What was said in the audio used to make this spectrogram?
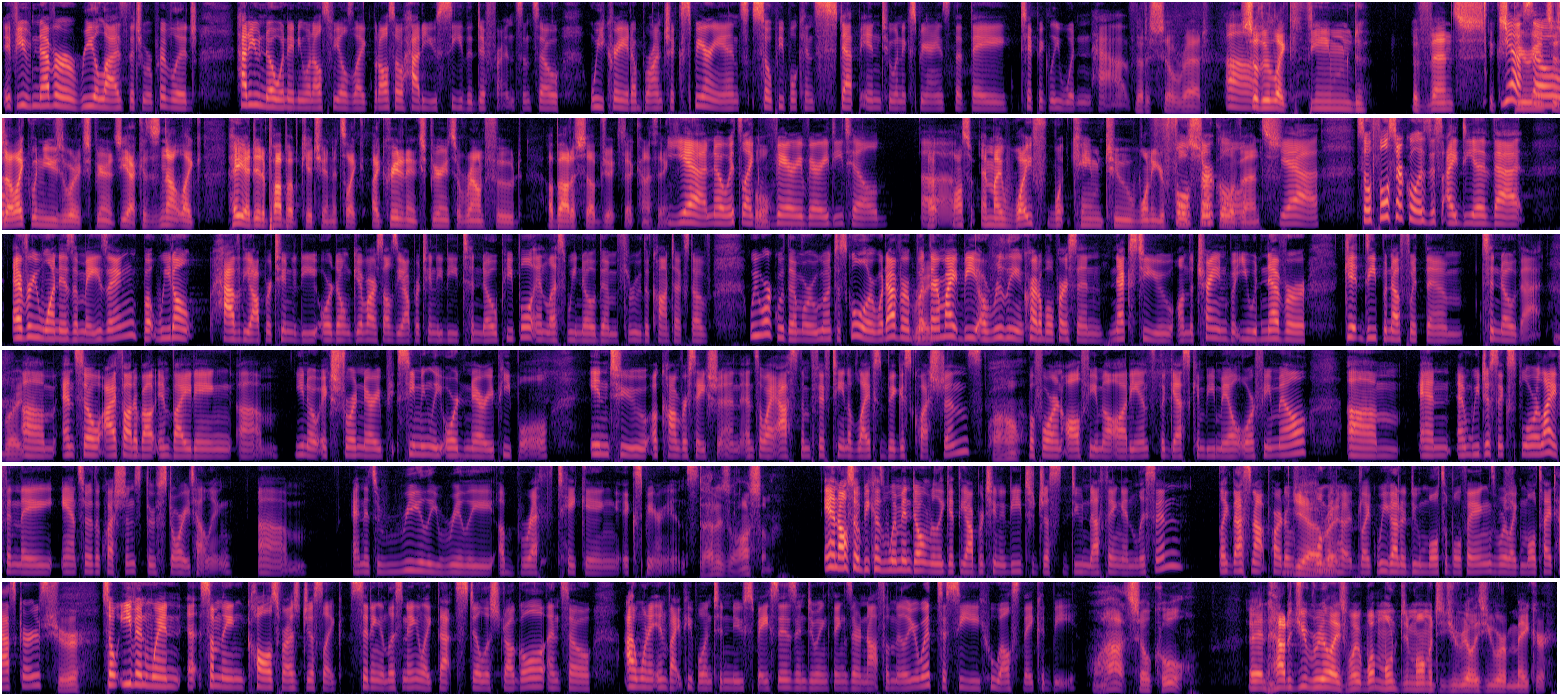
if you've never realized that you were privileged? How do you know what anyone else feels like? But also, how do you see the difference? And so we create a brunch experience so people can step into an experience that they typically wouldn't have. That is so rad. Um, so they're like themed events, Yeah, experiences. so- I like when you use the word experience. Yeah, because it's not like, hey, I did a pop up kitchen. It's like I created an experience around food about a subject, that kind of thing. Yeah, no, it's like Cool. very, very detailed. Uh, Uh, awesome. And my wife w- came to one of your Full full, circle, Circle. events. Yeah. So full circle is this idea that everyone is amazing, but we don't have the opportunity or don't give ourselves the opportunity to know people unless we know them through the context of we work with them or we went to school or whatever. But Right. there might be a really incredible person next to you on the train, but you would never get deep enough with them to know that. Right. Um, and so I thought about inviting, um, you know, extraordinary, p- seemingly ordinary people into a conversation. And so I asked them 15 of life's biggest questions wow. before an all-female audience. The guest can be male or female, um, and and we just explore life, and they answer the questions through storytelling. Um, and it's really, really a breathtaking experience. That is awesome. And also because women don't really get the opportunity to just do nothing and listen. Like that's not part of Yeah, right. womanhood. Like we got to do multiple things. We're like multitaskers. Sure. So even when uh, something calls for us just like sitting and listening, like that's still a struggle. And so I want to invite people into new spaces and doing things they're not familiar with to see who else they could be. Wow, that's so cool. And how did you realize? What, what mo- moment did you realize you were a maker?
